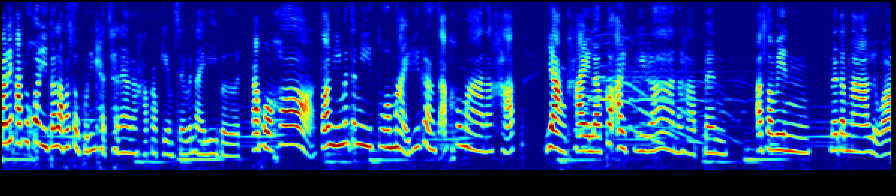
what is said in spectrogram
วัสดีครับทุกคนยินดีต้อนรับเข้าสู่พุทธิแคทชาแนลนะครับ กับเกม Seven Night Rebirth กับหัวข้อ ตอนนี้มันจะมีตัวใหม่ที่กำลังจะอัพเข้ามานะครับ อย่างใครแล้วก็ไอกีร่านะครับเป็นอัศวิน ในตำนานหรือว่า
